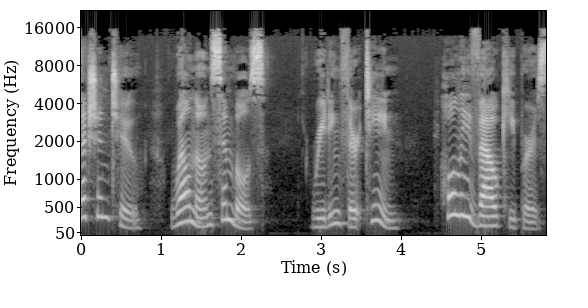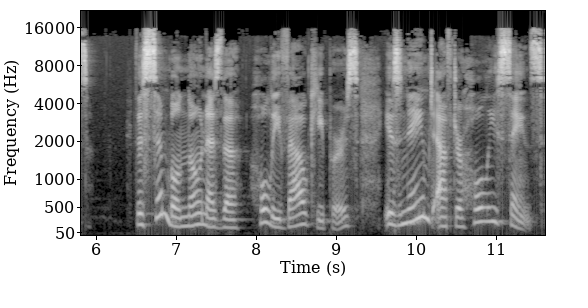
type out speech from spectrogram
Section 2 Well known symbols. Reading 13 Holy Vow Keepers. The symbol known as the Holy Vow Keepers is named after holy saints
